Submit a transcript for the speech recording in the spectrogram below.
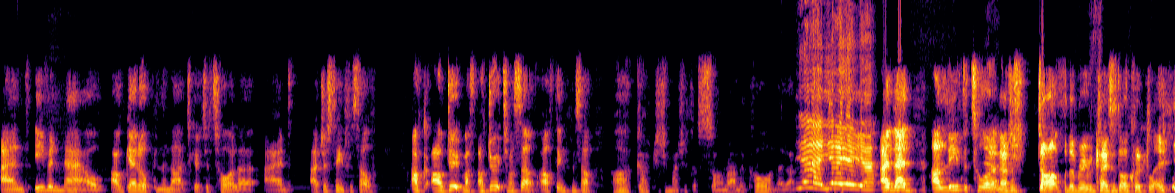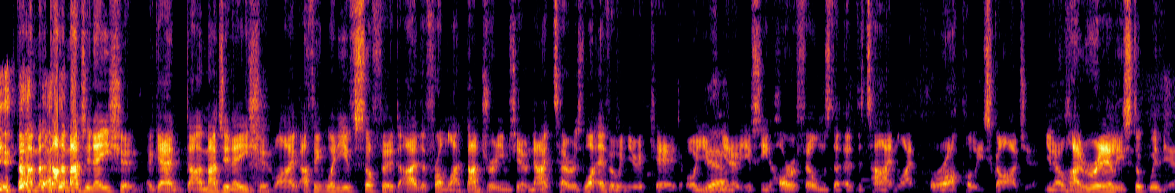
And even now, I'll get up in the night to go to the toilet, and I just think to myself, I'll, I'll do it. I'll do it to myself. I'll think to myself, "Oh God, could you imagine if there's someone around the corner?" That Yeah, yeah, yeah, yeah. And then I'll leave the toilet Yeah. and I'll just dart for the room and close the door quickly. that, ima- that imagination again that imagination like i think when you've suffered either from like bad dreams you know night terrors whatever when you're a kid or you Yeah. you know you've seen horror films that at the time like properly scarred you you know like really stuck with you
